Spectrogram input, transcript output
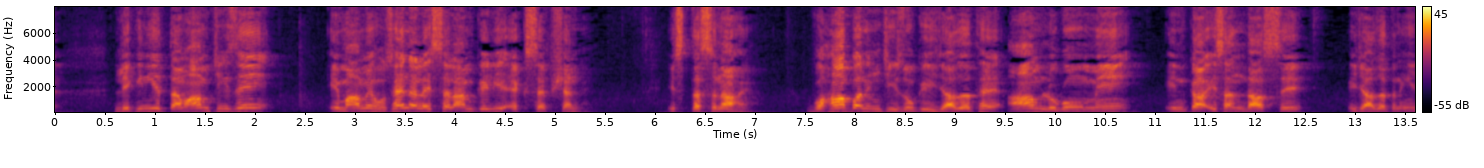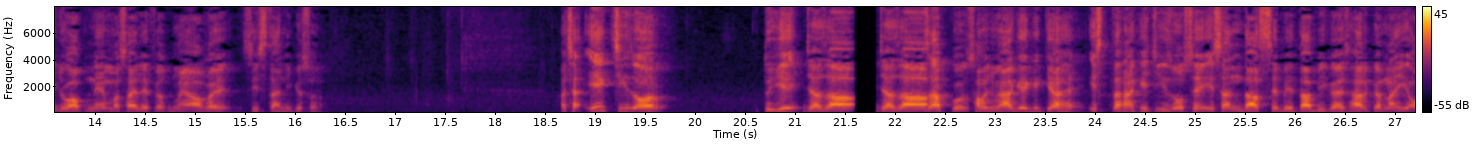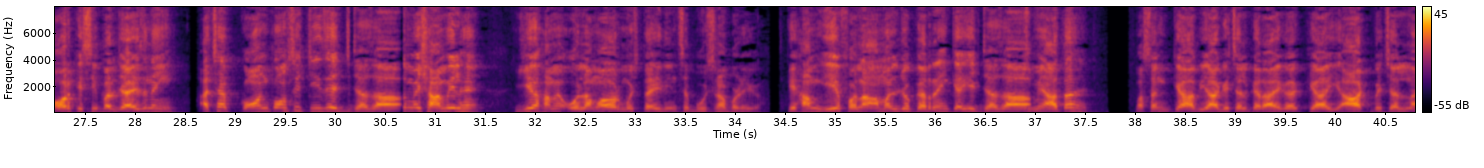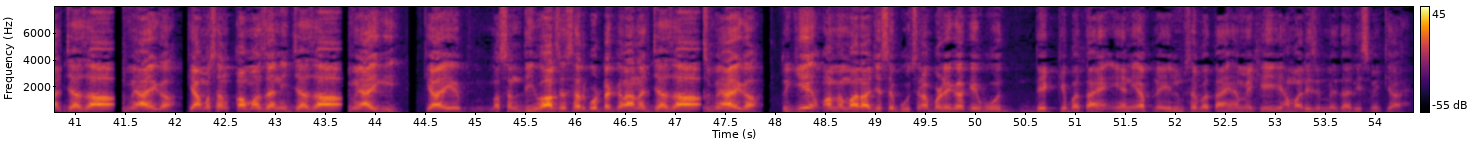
लेकिन ये तमाम चीज़ें इमाम हुसैन सलाम के लिए एक्सेप्शन है, इस्तना है। वहाँ पर इन चीज़ों की इजाज़त है। आम लोगों में इनका इस अंदाज से इजाज़त नहीं जो आपने मसाइल फ़िक में आगे सिस्तानी के सुना। अच्छा एक चीज़ और तो ये जजा जजा आपको समझ में आ गया कि क्या है? इस तरह की चीज़ों से, इस अंदाज से बेताबी का इजहार करना, ये और किसी पर जायज़ नहीं। अच्छा कौन कौन सी चीज़ें जजा में शामिल हैं? ये हमें ओलमा और मुश्तिन से पूछना पड़ेगा कि हम ये फला अमल जो कर रहे हैं, क्या ये जजा में आता है? मसन क्या अभी आगे चलकर आएगा? क्या ये आग पे चलना जजा में आएगा? क्या मसन कमाजानी जजा में आएगी? क्या ये मसन दीवार से सर को टकराना जजा में आएगा? तो ये हमें महाराजे से पूछना पड़ेगा कि वो देख के बताएँ, यानी अपने इल्म से बताएँ हमें कि ये हमारी ज़िम्मेदारी इसमें क्या है।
